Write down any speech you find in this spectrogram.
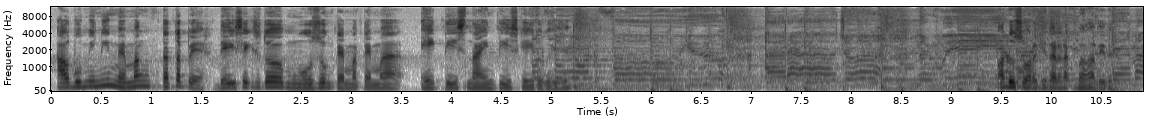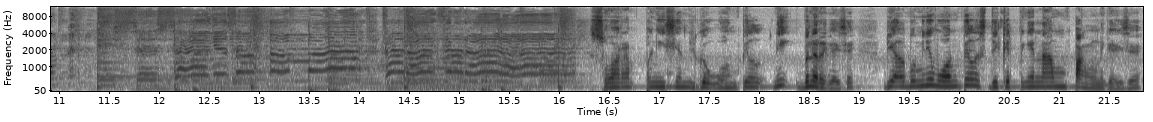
album ini memang tetap ya Day6 itu mengusung tema-tema 80s, 90s kayak gitu guys ya. Aduh suara gitar enak banget itu. Suara pengisian juga One Pill. Nih bener guys ya. Di album ini One Pill sedikit pengen nampang nih guys ya.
